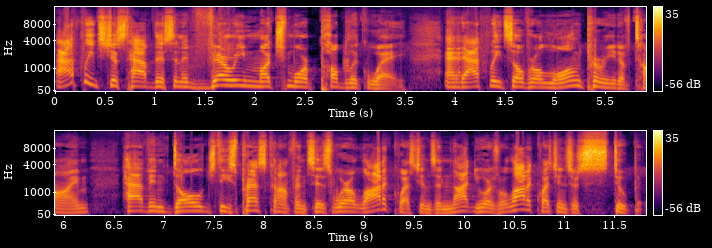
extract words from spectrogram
Athletes just have this in a very much more public way. And athletes over a long period of time have indulged these press conferences where a lot of questions, and not yours, where a lot of questions are stupid.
